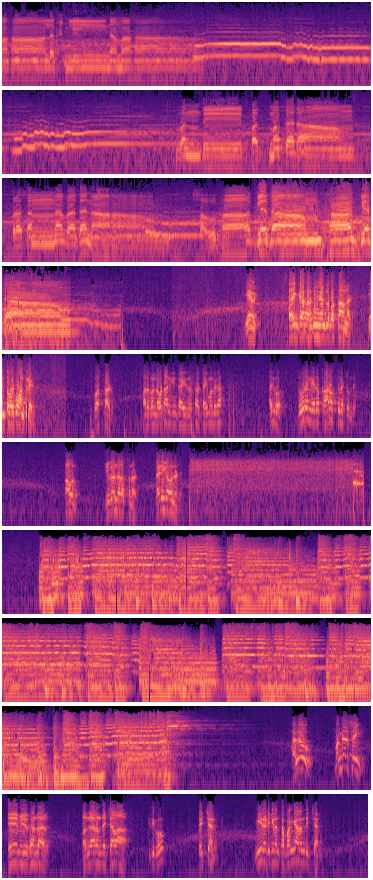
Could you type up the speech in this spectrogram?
శ్రీమహాలక్ష్మ్యై నమ వందే పద్మకరాం ప్రసన్నవదనా సౌభాగ్యదాం భాగ్యదాం ఏమిటి? సరిగ్గా పదకొండు గంటలకు వస్తా ఉన్నాడు ఇంతవరకు అంతలేడు వస్తాడు. పదకొండు అవటానికి ఇంకా ఐదు నిమిషాలు టైం ఉందిగా? అదిగో దూరంగా ఏదో కారు వస్తున్నట్టుంది. అవును. యుగంధర్ వస్తున్నాడు. రెడీగా ఉండండి. యుగంధర్ బంగారం తెచ్చావా? ఇదిగో తెచ్చాను. మీరు అడిగినంత బంగారం తెచ్చాను.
